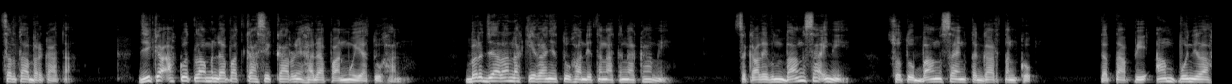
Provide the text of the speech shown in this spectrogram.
serta berkata, Jika aku telah mendapat kasih karunia hadapanmu ya Tuhan, berjalanlah kiranya Tuhan di tengah-tengah kami. Sekalipun bangsa ini, suatu bangsa yang tegar tengkuk, tetapi ampunilah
